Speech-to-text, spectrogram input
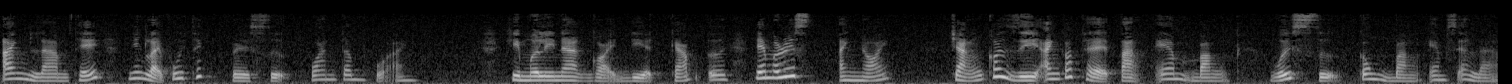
anh làm thế, nhưng lại vui thích về sự quan tâm của anh. Khi Melina gọi điện cảm ơn, Demaris, anh nói, chẳng có gì anh có thể tặng em bằng với sự công bằng em sẽ làm.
